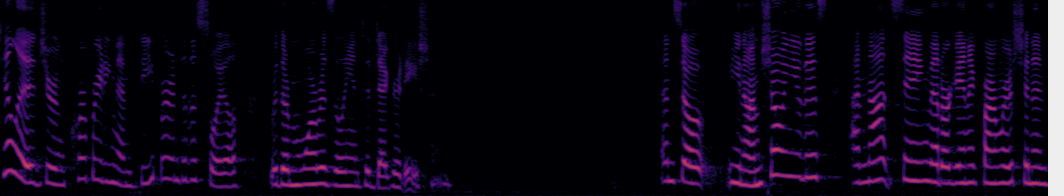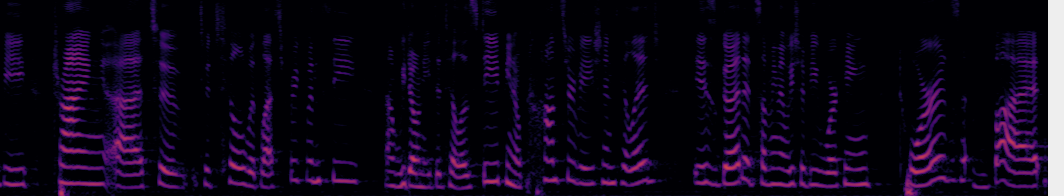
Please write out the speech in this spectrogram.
tillage, you're incorporating them deeper into the soil where they're more resilient to degradation. And so, you know, I'm showing you this. I'm not saying that organic farmers shouldn't be trying uh, to, to till with less frequency. Um, we don't need to till as deep. You know, conservation tillage is good. It's something that we should be working towards. But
